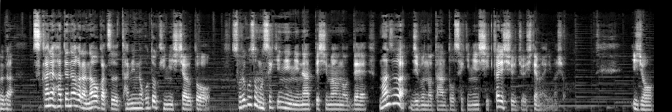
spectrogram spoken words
れが疲れ果てながらなおかつ他人のことを気にしちゃうと、それこそ無責任になってしまうので、まずは自分の担当責任しっかり集中してまいりましょう。以上、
